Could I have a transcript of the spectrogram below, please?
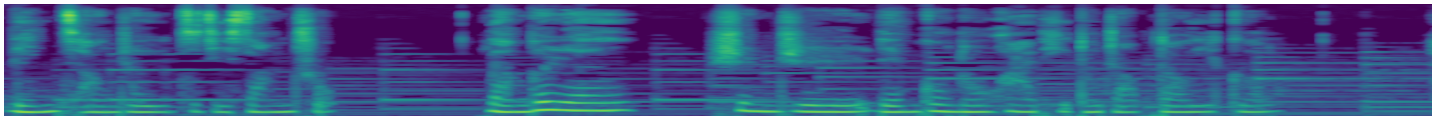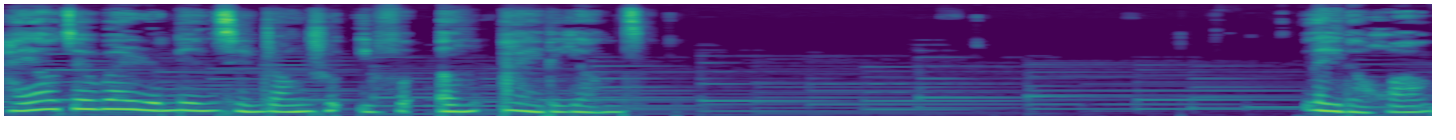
勉强着与自己相处，两个人。甚至连共同话题都找不到一个了，还要在外人面前装出一副恩爱的样子，累得慌，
